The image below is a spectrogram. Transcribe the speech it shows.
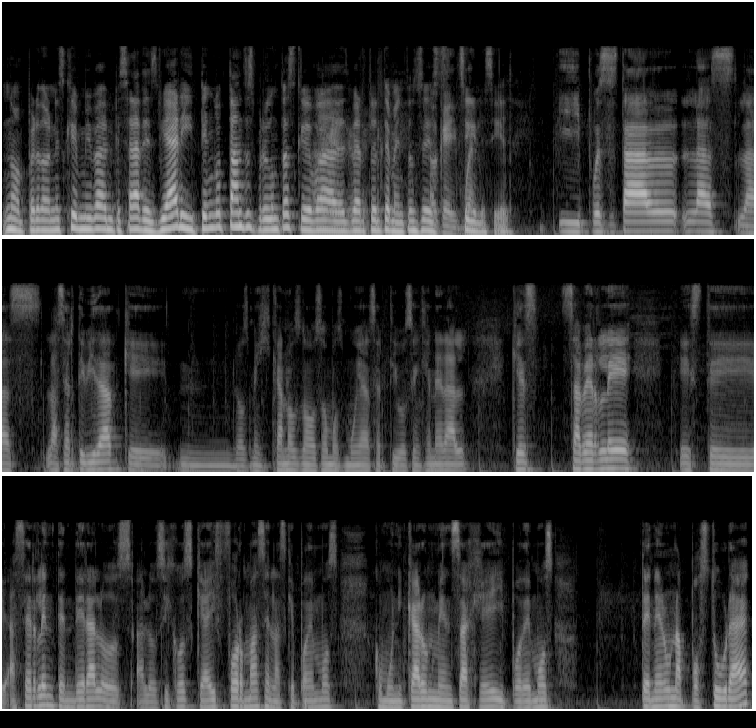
no, perdón, es que me iba a empezar a desviar y tengo tantas preguntas que va a desviar todo el tema. Entonces, Ok, síguele, bueno. síguele. Y pues está las, las, la asertividad que mm, los mexicanos no somos muy asertivos en general, que es saberle, este, hacerle entender a los, a los hijos que hay formas en las que podemos comunicar un mensaje y podemos tener una postura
